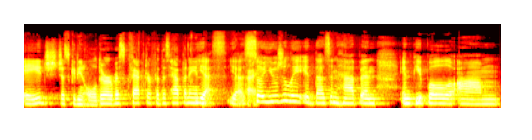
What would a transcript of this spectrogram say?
age just getting older a risk factor for this happening? Yes, yes. Okay. So usually it doesn't happen in people um,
